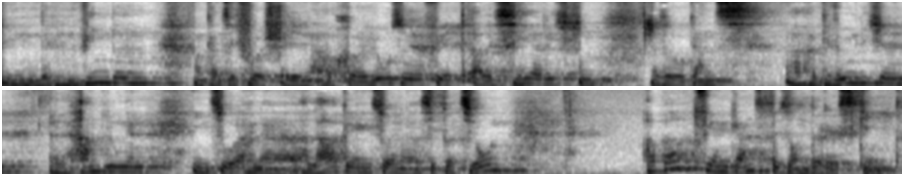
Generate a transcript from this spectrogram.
in den Windeln. Man kann sich vorstellen, auch äh, Josef wird alles herrichten. Also ganz äh, gewöhnliche äh, Handlungen in so einer Lage, in so einer Situation. Aber für ein ganz besonderes Kind.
